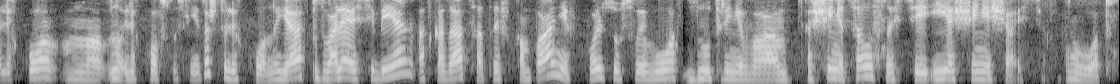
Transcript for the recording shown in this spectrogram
легко, ну, легко в смысле не то, что легко, но я позволяю себе отказаться от их компании в пользу своего внутреннего ощущения целостности и ощущения счастья. Вот.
